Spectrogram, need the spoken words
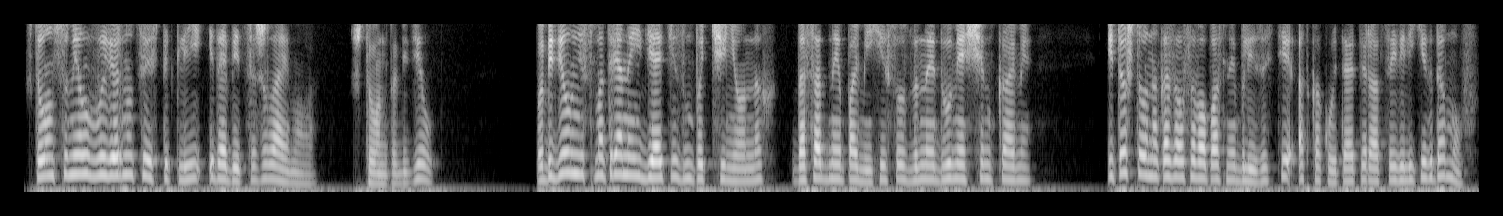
Что он сумел вывернуться из петли и добиться желаемого. Что он победил. Победил, несмотря на идиотизм подчиненных, досадные помехи, созданные двумя щенками, и то, что он оказался в опасной близости от какой-то операции великих домов.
